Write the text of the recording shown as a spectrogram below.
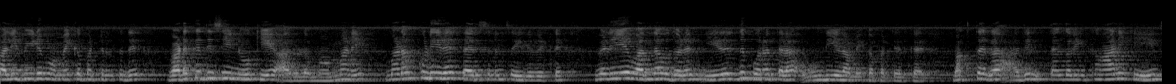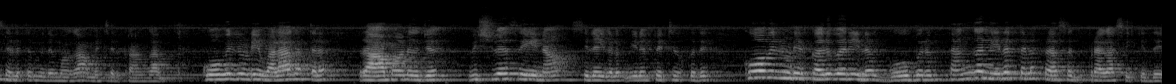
பலிபீடம் அமைக்கப்பட்டிருக்குது வடக்கு திசை நோக்கிய அருளும் அம்மனை மனம் குளிர தரிசனம் செய்துவிட்டு வெளியே வந்தவுடன் இடது புறத்துல உண்டியல் அமைக்கப்பட்டிருக்கு பக்தர்கள் அதில் தங்களின் காணிக்கையையும் செலுத்தும் விதமாக அமைச்சிருக்காங்க. கோவிலுடைய வளாகத்துல ராமானுஜர் விஸ்வசேனா சிலைகளும் இடம்பெற்றிருக்குது. கோவிலுடைய கருவறையில கோபுரம் தங்க நிறத்துல பிரச பிரகாசிக்குது.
